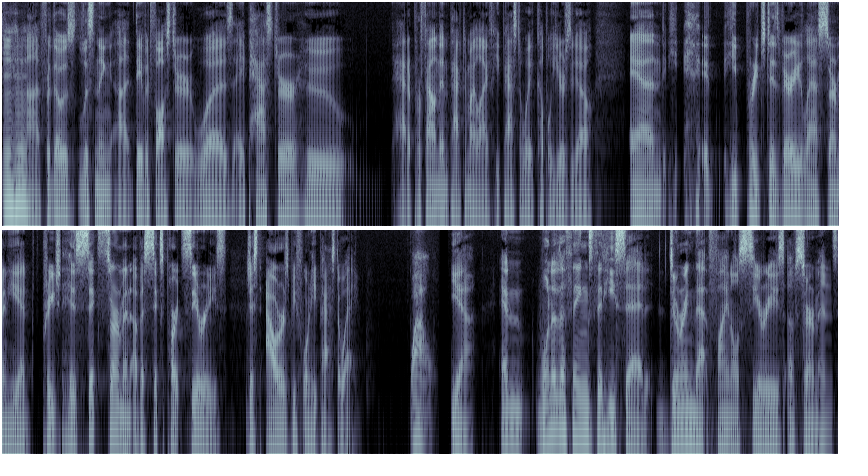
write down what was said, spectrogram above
Mm-hmm. Uh, for those listening, uh, David Foster was a pastor who had a profound impact in my life. He passed away a couple years ago. And he, it, he preached his very last sermon. He had preached his sixth sermon of a six part series just hours before he passed away. Wow. Yeah. And one of the things that he said during that final series of sermons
